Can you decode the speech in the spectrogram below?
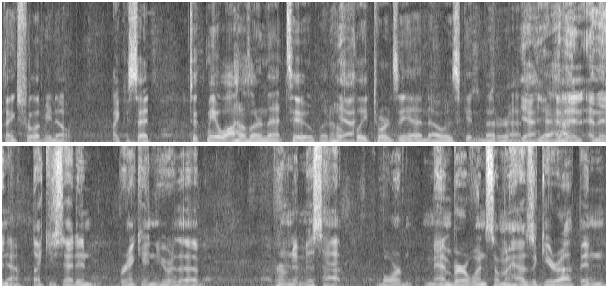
thanks for letting me know. Like I said, took me a while to learn that too, but Yeah. hopefully towards the end I was getting better at Yeah. it. And then, and then Yeah. like you said, in Borinquen, you were the permanent mishap board member when someone has a gear up. And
